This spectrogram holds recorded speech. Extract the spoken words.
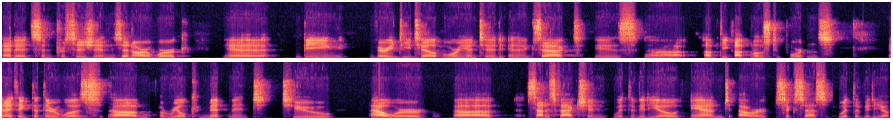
edits and precisions in our work, uh, being very detail oriented and exact is uh, of the utmost importance. And I think that there was um, a real commitment to our uh, satisfaction with the video and our success with the video.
